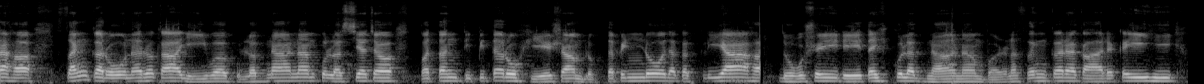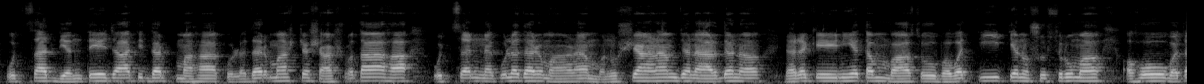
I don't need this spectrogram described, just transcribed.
નરહ શંકરો નરકાયૈવ કુલજ્ઞાનાં કુલસ્ય ચ પતંતિ પિતરો યેષાં લુપ્તપિંડોદકક્રિયાઃ लुप्तपिण्डोदकक्रियाः दोषैरेतैः कुलज्ञानां वर्णसङ्करकारकैः उत्साद्यन्ते जातिधर्मः कुलधर्माश्च शाश्वताः उत्सन्नकुलधर्माणां मनुष्याणां जनार्दन नरके नियतं वासो भवतीत्यनुशुश्रुम अहो बत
